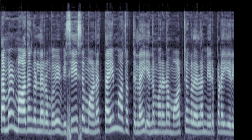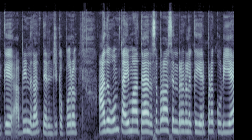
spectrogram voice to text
தமிழ் மாதங்களில் ரொம்பவே விசேஷமான தை மாதத்தில் என்ன மாதிரியான மாற்றங்கள் எல்லாம் ஏற்பட இருக்குது அப்படின்னு தான் தெரிஞ்சுக்க போகிறோம் அதுவும் தை மாத ரிஷபராசி என்பர்களுக்கு ஏற்படக்கூடிய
